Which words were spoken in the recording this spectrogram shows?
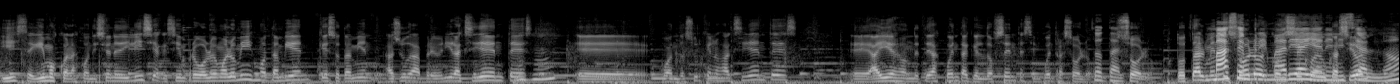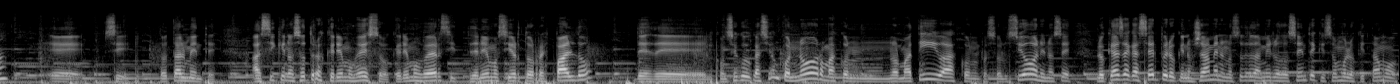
y seguimos con las condiciones de edilicia, que siempre volvemos a lo mismo también, que eso también ayuda a prevenir accidentes. Eh, cuando surgen los accidentes, eh, ahí es donde te das cuenta que el docente se encuentra solo. Total. Solo. Totalmente Más en solo. el primaria y en inicial, ¿no? eh, sí, totalmente. Así que nosotros queremos eso, queremos ver si tenemos cierto respaldo desde el Consejo de Educación con normas, con normativas, con resoluciones, no sé, lo que haya que hacer, pero que nos llamen a nosotros también los docentes, que somos los que estamos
